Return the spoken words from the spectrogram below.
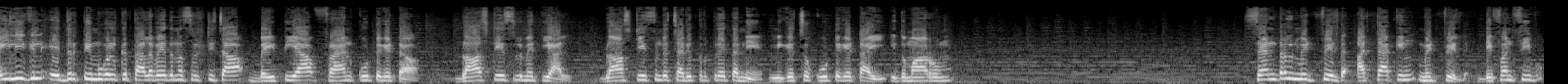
ഐ ലീഗിൽ എതിർ ടീമുകൾക്ക് തലവേദന സൃഷ്ടിച്ച ബെയ്റ്റിയ ഫ്രാൻ കൂട്ടുകെട്ട്. ബ്ലാസ്റ്റേഴ്സിലും എത്തിയാൽ ബ്ലാസ്റ്റേഴ്സിന്റെ ചരിത്രത്തിലെ തന്നെ മികച്ച കൂട്ടുകെട്ടായി ഇത് മാറും. Central midfield attacking midfield defensive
